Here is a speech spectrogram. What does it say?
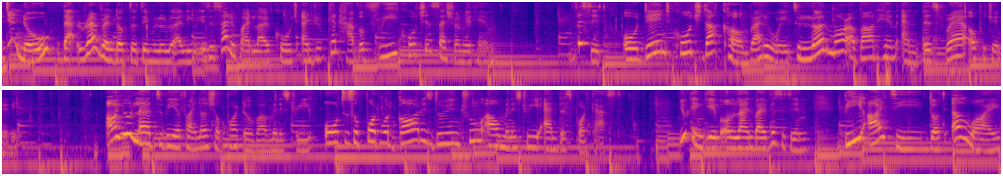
Did you know that Reverend Dr. Temilolu Ali is a certified life coach and you can have a free coaching session with him? Visit ordainedcoach.com right away to learn more about him and this rare opportunity. Are you led to be a financial partner of our ministry or to support what God is doing through our ministry and this podcast? You can give online by visiting bit.ly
